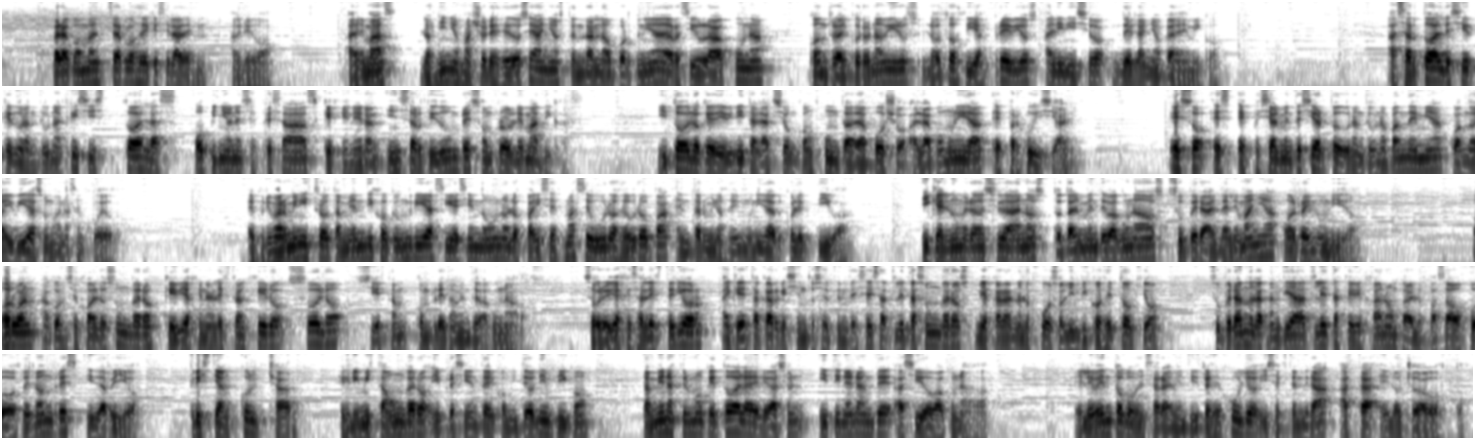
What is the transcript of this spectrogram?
para convencerlos de que se la den, agregó. Además, los niños mayores de 12 años tendrán la oportunidad de recibir la vacuna contra el coronavirus los dos días previos al inicio del año académico. Acertó al decir que durante una crisis todas las opiniones expresadas que generan incertidumbre son problemáticas y todo lo que debilita la acción conjunta de apoyo a la comunidad es perjudicial. Eso es especialmente cierto durante una pandemia cuando hay vidas humanas en juego. El primer ministro también dijo que Hungría sigue siendo uno de los países más seguros de Europa en términos de inmunidad colectiva y que el número de ciudadanos totalmente vacunados supera al de Alemania o el Reino Unido. Orban aconsejó a los húngaros que viajen al extranjero solo si están completamente vacunados. Sobre viajes al exterior, hay que destacar que 176 atletas húngaros viajarán a los Juegos Olímpicos de Tokio, superando la cantidad de atletas que viajaron para los pasados Juegos de Londres y de Río. Christian Kulchar, esgrimista húngaro y presidente del Comité Olímpico, también afirmó que toda la delegación itinerante ha sido vacunada. El evento comenzará el 23 de julio y se extenderá hasta el 8 de agosto.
